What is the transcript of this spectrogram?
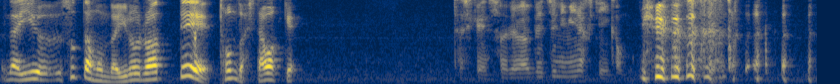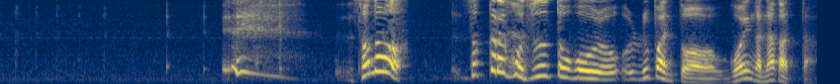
うん。だいろすったもんだいろいろあって、頓挫したわけ。確かにそれは別に見なくていいかも。その、そっからこうずっとこう、ルパンとはご縁がなかった。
